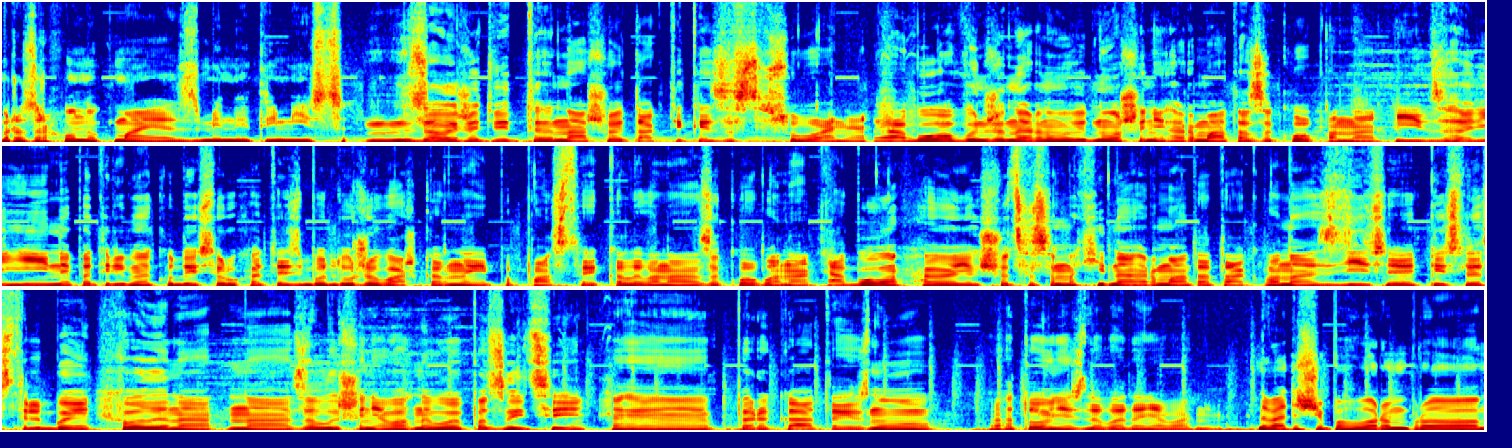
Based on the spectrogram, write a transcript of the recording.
розрахунок має змінити місце? Залежить від нашої тактики застосування. Або в інженерному відношенні гармата закопана, і взагалі їй не потрібно кудись рухатись, бо дуже важко в неї попасти, коли вона закопана. Або е, якщо це самохідна гармата, так вона здійснює після стрільби хвилина на залишення вогневої позиції, е, перекати і знову готовність до ведення вогню. Давайте ще поговоримо про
